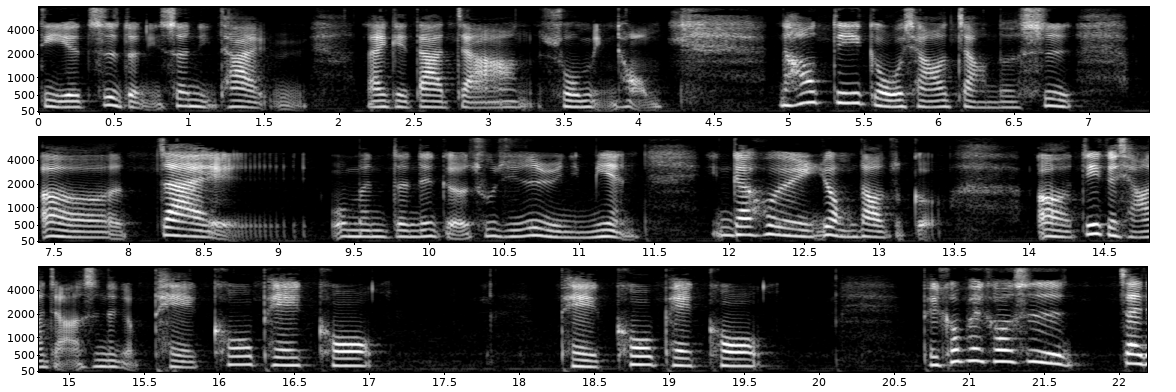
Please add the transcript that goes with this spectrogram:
叠字的拟声拟态语来给大家说明吼。然后第一个我想要讲的是，呃，在我们的那个初级日语里面，应该会用到这个。呃，第一个想要讲的是那个ペコペコ，ペコペコ，ペコペコ是在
